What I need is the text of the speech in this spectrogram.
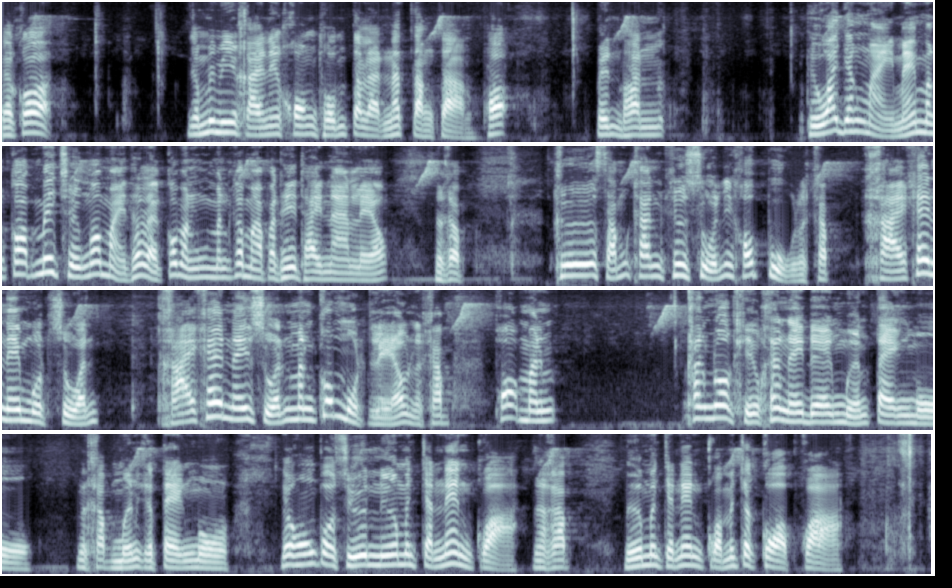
แล้วก็ยังไม่มีขายในคลองถมตลาดนัดต่าง ๆ เพราะเป็นพันธุ์ ถือว่ายังใหม่ไหมมันก็ไม่เชิงว่าใหม่เท่าไหร่ก็มันมันก็มาประเทศไทยนานแล้วนะครับ คือสำคัญคือสวนที่เขาปลูกนะครับ ขายแค่ในหมดสวน ขายแค่ในสวนมันก็หมดแล้วนะครับ เพราะมันข้างนอกเขียวข้างในแดงเหมือนแตงโมนะครับเหมือนกับแตงโม แล้วหงปอซื้อเนื้อมันจะแน่นกว่านะครับ เนื้อมันจะแน่นกว่ามันจะกรอบกว่าท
